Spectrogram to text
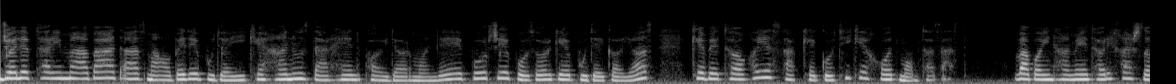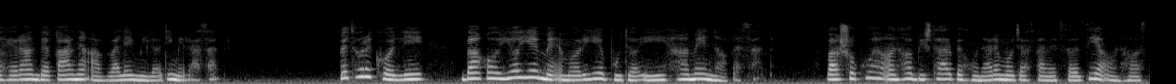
جالبترین معبد از معابد بودایی که هنوز در هند پایدار مانده برج بزرگ بودگایاست که به تاقهای سبک گوتیک خود ممتاز است. و با این همه تاریخش ظاهرا به قرن اول میلادی می رسد. به طور کلی بقایای معماری بودایی همه ناقصند و شکوه آنها بیشتر به هنر مجسم سازی آنهاست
